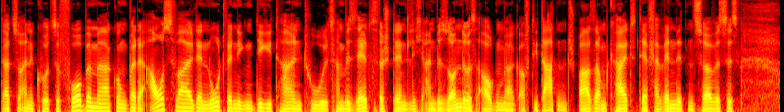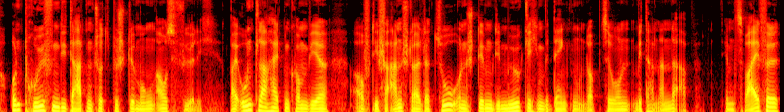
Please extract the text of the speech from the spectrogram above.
Dazu eine kurze Vorbemerkung. Bei der Auswahl der notwendigen digitalen Tools haben wir selbstverständlich ein besonderes Augenmerk auf die Datensparsamkeit der verwendeten Services und prüfen die Datenschutzbestimmungen ausführlich. Bei Unklarheiten kommen wir auf die Veranstalter zu und stimmen die möglichen Bedenken und Optionen miteinander ab. Im Zweifel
